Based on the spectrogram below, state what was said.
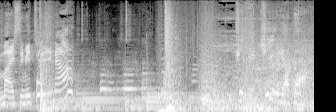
ne maisimi-trina? Kili kiuria ba!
